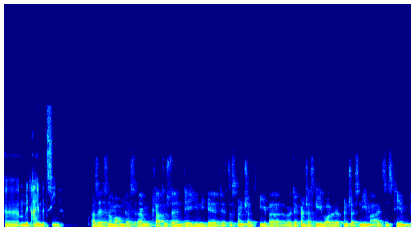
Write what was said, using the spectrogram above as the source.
äh, mit einbeziehen? Also jetzt nochmal, um das ähm, klarzustellen, derjenige, der ist das Franchisegeber, äh, der Franchisegeber oder der Franchise-Nehmer als System,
